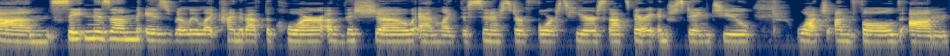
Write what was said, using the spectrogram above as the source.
Um, Satanism is really like kind of at the core of this show and like the sinister force here. So that's very interesting to watch unfold. Um,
